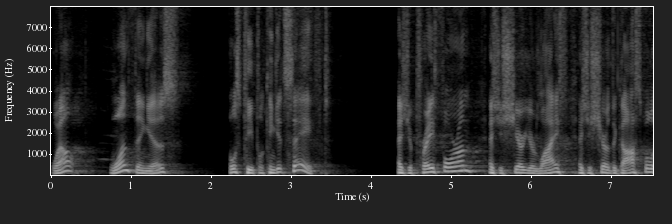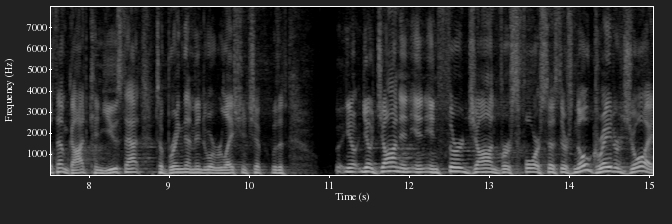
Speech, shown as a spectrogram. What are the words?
Well, one thing is those people can get saved. As you pray for them, as you share your life, as you share the gospel with them, God can use that to bring them into a relationship with it. You know, you know John in, in, in 3 John, verse 4 says, There's no greater joy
